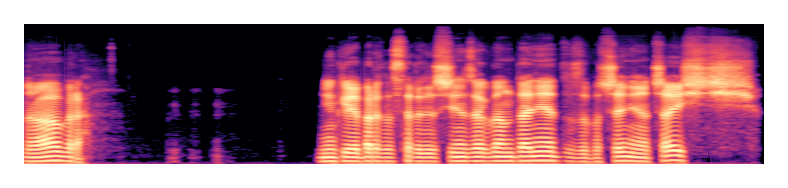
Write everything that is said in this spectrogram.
Dobra. Dziękuję bardzo serdecznie za oglądanie. Do zobaczenia. Cześć.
